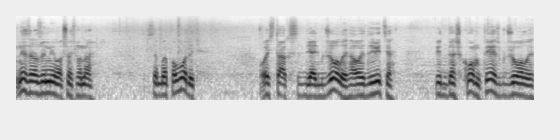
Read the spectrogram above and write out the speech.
Не зрозуміло, щось вона себе поводить. Ось так сидять бджоли, а ось дивіться, під дашком теж бджоли.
